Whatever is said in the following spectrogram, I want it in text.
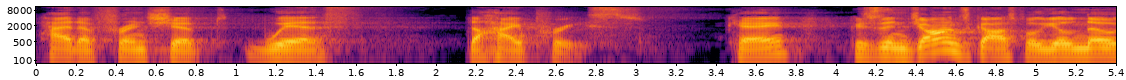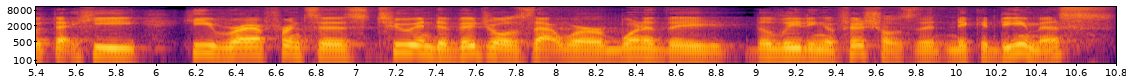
had a friendship with the high priest. Okay? Because in John's gospel, you'll note that he, he references two individuals that were one of the, the leading officials, that Nicodemus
